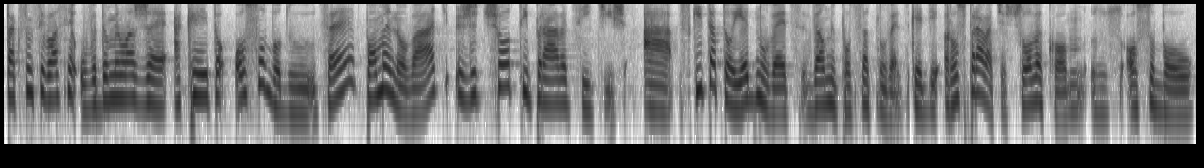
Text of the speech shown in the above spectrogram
tak som si vlastne uvedomila, že aké je to oslobodujúce pomenovať, že čo ty práve cítiš. A skýta to jednu vec, veľmi podstatnú vec. Keď rozprávate s človekom, s osobou,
